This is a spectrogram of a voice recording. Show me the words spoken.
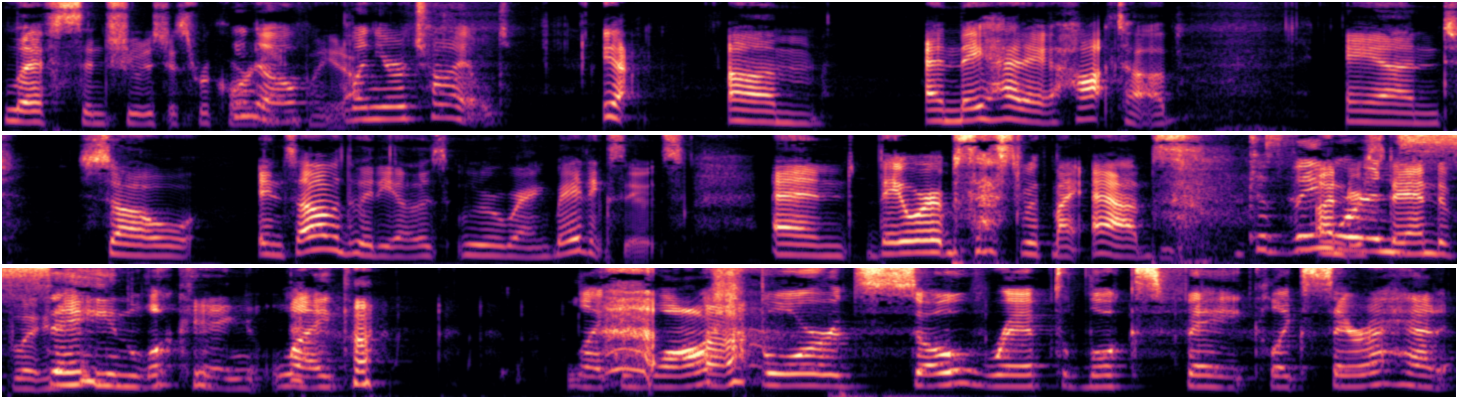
lifts and she was just recording you know, when you're a child. Yeah. Um and they had a hot tub and so in some of the videos we were wearing bathing suits and they were obsessed with my abs. Because they were Understandably. insane looking, like like uh. washboard, so ripped, looks fake. Like Sarah had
